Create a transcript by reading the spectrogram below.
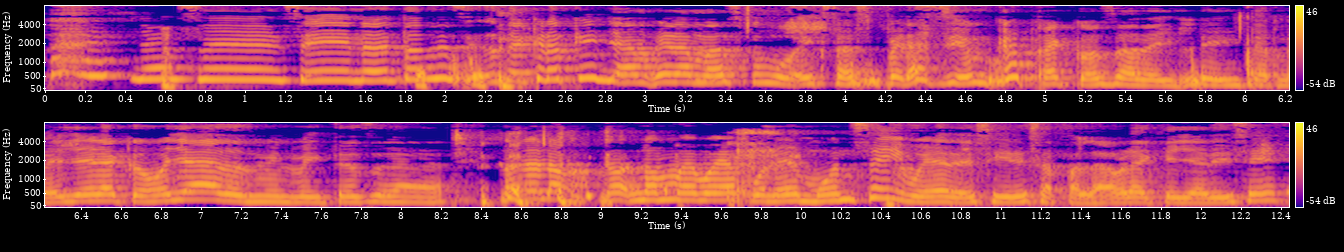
Ya sé, sí, no, entonces, o sea, creo que ya era más como exasperación que otra cosa de, de internet. Ya era como ya 2020, o sea, no, no, no, no, no me voy a poner Monse y voy a decir esa palabra que ella dice.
